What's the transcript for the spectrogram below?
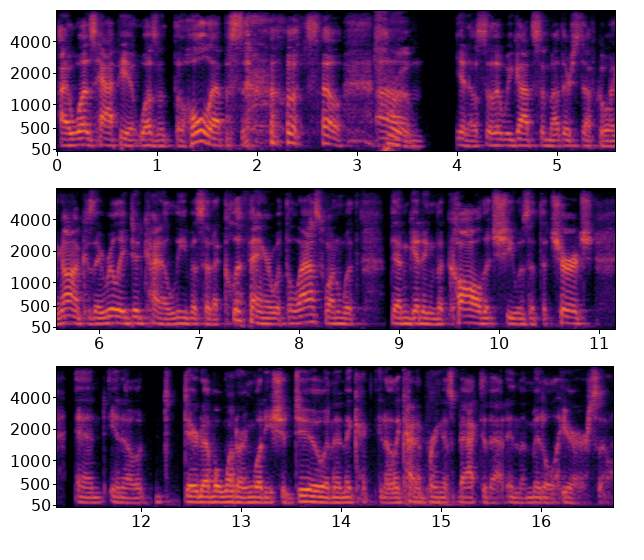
I was happy it wasn't the whole episode. so, um, you know, so that we got some other stuff going on because they really did kind of leave us at a cliffhanger with the last one with them getting the call that she was at the church and you know Daredevil wondering what he should do, and then they you know they kind of bring us back to that in the middle here. So.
